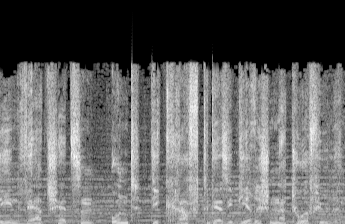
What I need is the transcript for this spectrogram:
den wertschätzen und die Kraft der sibirischen Natur fühlen.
